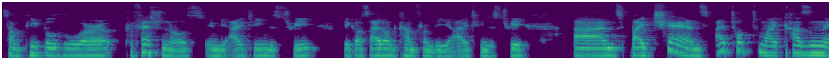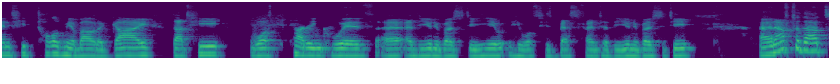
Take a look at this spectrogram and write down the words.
some people who were professionals in the IT industry because I don't come from the IT industry. And by chance, I talked to my cousin and he told me about a guy that he was studying with uh, at the university. He, he was his best friend at the university. And after that,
